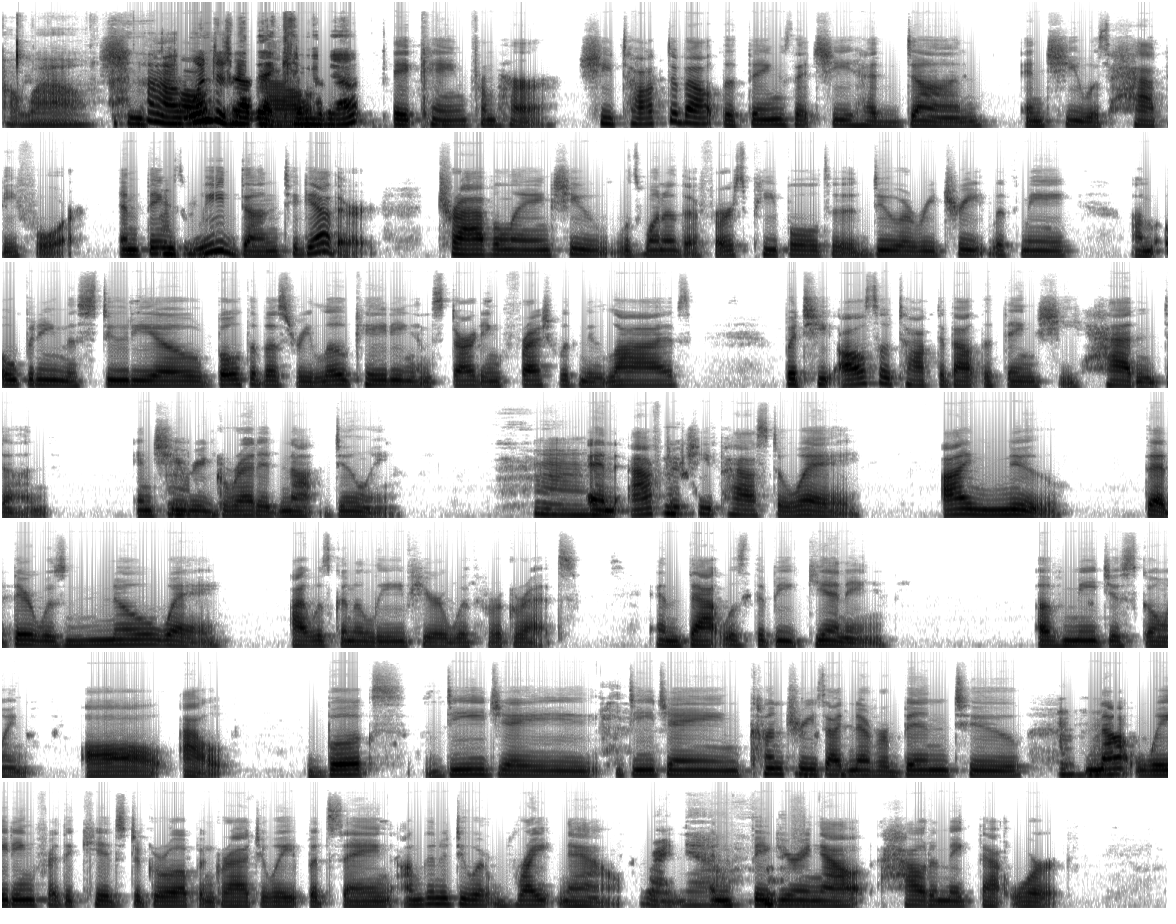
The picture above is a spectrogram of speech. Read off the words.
Oh wow. She Huh, I wondered how that came about. it came from her. She talked about the things that she had done and she was happy for, and things Mhm. we'd done together. Traveling, she was one of the first people to do a retreat with me, um, opening the studio, both of us relocating and starting fresh with new lives. But she also talked about the things she hadn't done and she Mm. regretted not doing. Hmm. And after she passed away, I knew that there was no way I was going to leave here with regrets. And that was the beginning of me just going all out. Books, DJ, DJing, countries I'd never been to, Mhm. not waiting for the kids to grow up and graduate, but saying, I'm going to do it right now Right now. and figuring out how to make that work.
